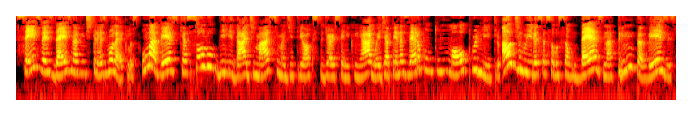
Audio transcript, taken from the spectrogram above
6 vezes 10 na 23 moléculas, uma vez que a solubilidade máxima de trióxido de arsênico em água é de apenas 0,1 mol por litro. Ao diluir essa solução 10 na 30 vezes,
